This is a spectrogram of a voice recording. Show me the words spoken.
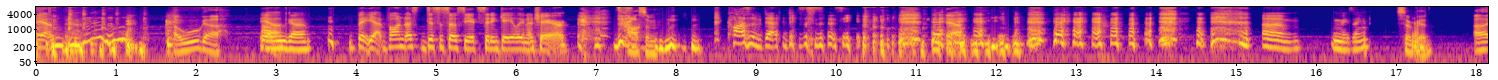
yeah. Auga. Yeah. Auga. But yeah, Von disassociates sitting gaily in a chair. Awesome. Cause of death disassociated. Yeah. um, amazing. So good. Uh,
